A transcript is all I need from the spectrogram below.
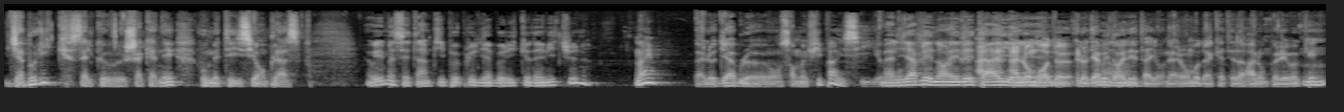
diabolique, celle que chaque année vous mettez ici en place. Oui, bah c'était un petit peu plus diabolique que d'habitude. Ouais. Bah, le diable, on s'en méfie pas ici. On- le diable est dans les détails. à- l'ombre de, le diable est dans les Voilà. détails. On est à l'ombre de la cathédrale, on peut l'évoquer. Mhm.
